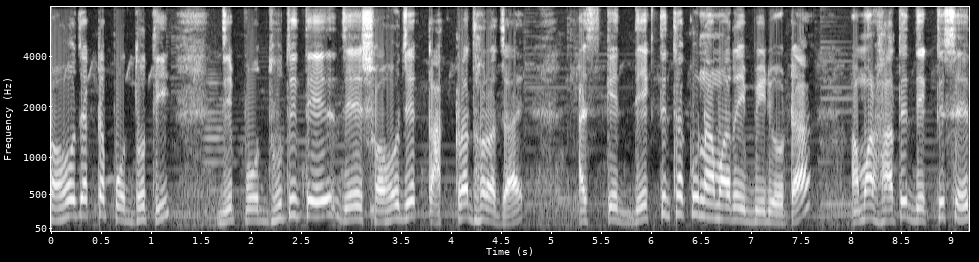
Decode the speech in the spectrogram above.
সহজ একটা পদ্ধতি, যে পদ্ধতিতে যে সহজে কাঁকড়া ধরা যায়। আজকে দেখতে থাকুন আমার এই ভিডিওটা। আমার হাতে দেখতেছেন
